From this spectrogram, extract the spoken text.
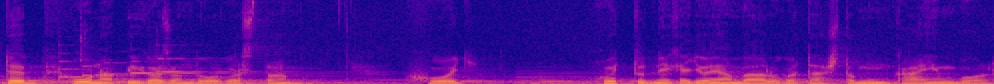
Több hónapig azon dolgoztam, hogy hogy tudnék egy olyan válogatást a munkáimból,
